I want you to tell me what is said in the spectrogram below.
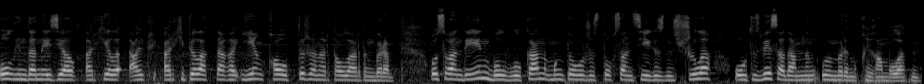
ол индонезиялық архипелагтағы ең қауіпті жанартаулардың бірі. Осыған дейін бұл вулкан 1998 жылы 35 адамның өмірін қиған болатын.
